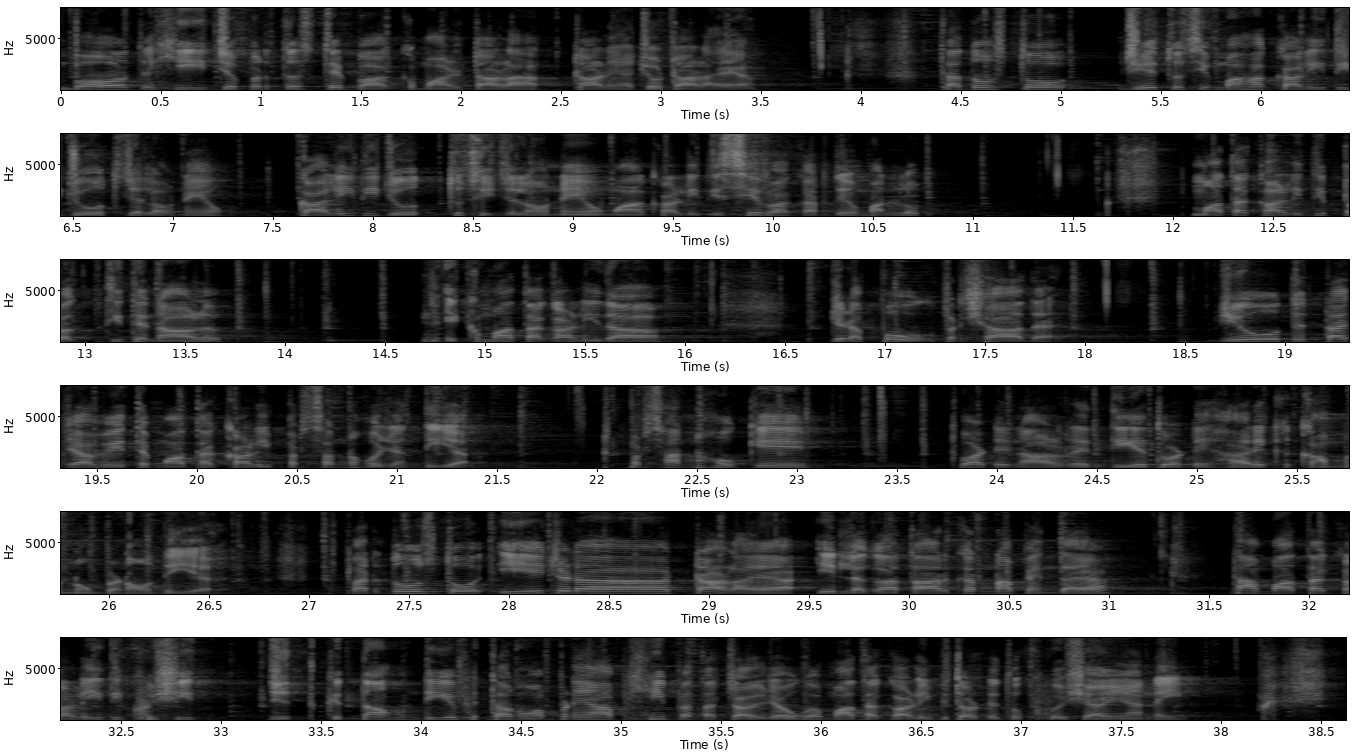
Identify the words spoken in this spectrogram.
ਬਹੁਤ ਹੀ ਜ਼ਬਰਦਸਤ ਤੇ ਬਾਕਮਾਲ ਢਾਲਾ, ਢਾਲਿਆਂ ਚੋਂ ਢਾਲਾ ਆ। ਤਾਂ ਦੋਸਤੋ, ਜੇ ਤੁਸੀਂ ਮਹਾਕਾਲੀ ਦੀ ਜੋਤ ਜਲਾਉਂਦੇ ਹੋ, ਕਾਲੀ ਦੀ ਜੋਤ ਤੁਸੀਂ ਜਲਾਉਂਦੇ ਹੋ ਮਾਂ ਕਾਲੀ ਦੀ ਸੇਵਾ ਕਰਦੇ ਹੋ ਮੰਨ ਲਓ। ਮਾਤਾ ਕਾਲੀ ਦੀ ਭਗਤੀ ਦੇ ਨਾਲ ਇੱਕ ਮਾਤਾ ਕਾਲੀ ਦਾ ਜਿਹੜਾ ਭੋਗ ਪ੍ਰਸ਼ਾਦ ਹੈ, ਜੇ ਉਹ ਦਿੱਤਾ ਜਾਵੇ ਤੇ ਮਾਤਾ ਕਾਲੀ ਪ੍ਰਸੰਨ ਹੋ ਜਾਂਦੀ ਆ। ਪ੍ਰਸੰਨ ਹੋ ਕੇ ਤੁਹਾਡੇ ਨਾਲ ਰਹਿੰਦੀ ਹੈ, ਤੁਹਾਡੇ ਹਰ ਇੱਕ ਕੰਮ ਨੂੰ ਬਣਾਉਂਦੀ ਹੈ। ਪਰ ਦੋਸਤੋ, ਇਹ ਜਿਹੜਾ ਢਾਲਾ ਆ, ਇਹ ਲਗਾਤਾਰ ਕਰਨਾ ਪੈਂਦਾ ਆ। ਤਾਂ ਮਾਤਾ ਕਾਲੀ ਦੀ ਖੁਸ਼ੀ ਜਿੱਤ ਕਿੱਦਾਂ ਹੁੰਦੀ ਹੈ, ਫਿਰ ਤੁਹਾਨੂੰ ਆਪਣੇ ਆਪ ਹੀ ਪਤਾ ਚੱਲ ਜਾਊਗਾ ਮਾਤਾ ਕਾਲੀ ਵੀ ਤੁਹਾਡੇ ਤੋਂ ਖੁਸ਼ ਆ ਜਾਂ ਨਹੀਂ।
